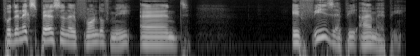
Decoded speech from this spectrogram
for the next person in front of me. And if he's happy I'm happy.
